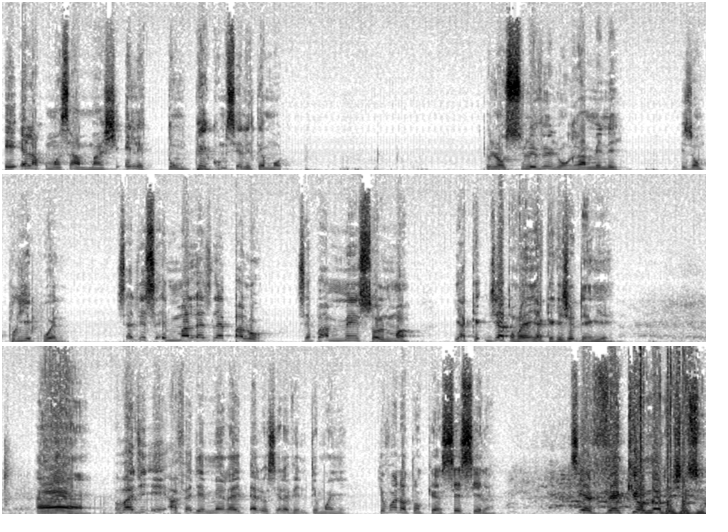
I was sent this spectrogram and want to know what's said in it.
Et elle a commencé à marcher. Elle est tombée comme si elle était morte. Ils l'ont soulevée, ils l'ont ramenée. Ils ont prié pour elle. C'est ce malaise-là, pas l'eau. Ce n'est pas main seulement. Il y a, dis à ton voisin, il y a quelque chose derrière. Hein? On va dire, eh, affaire des mains, là, elle aussi, elle est venue témoigner. Je vois dans ton cœur, cessez là. Si elle est vaincue au nom de Jésus.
